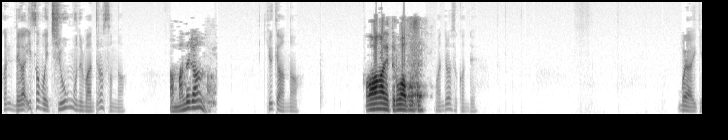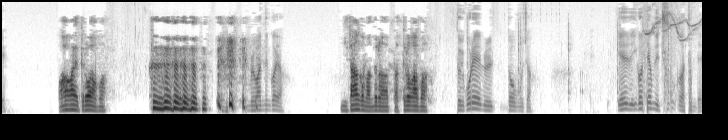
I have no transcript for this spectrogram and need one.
근데 내가 이 서버에 지옥문을 만들었었나? 안 만들지 않았나? 기억이 안 나 어항 안에 들어와 보세요. 만들었을 건데 뭐야 이게 어항 안에 들어와 봐. 뭘 만든 거야 이상한 거 만들어놨다. 들어가 봐. 돌고래를 넣어보자 얘네들 이것 때문에 죽을 것 같은데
